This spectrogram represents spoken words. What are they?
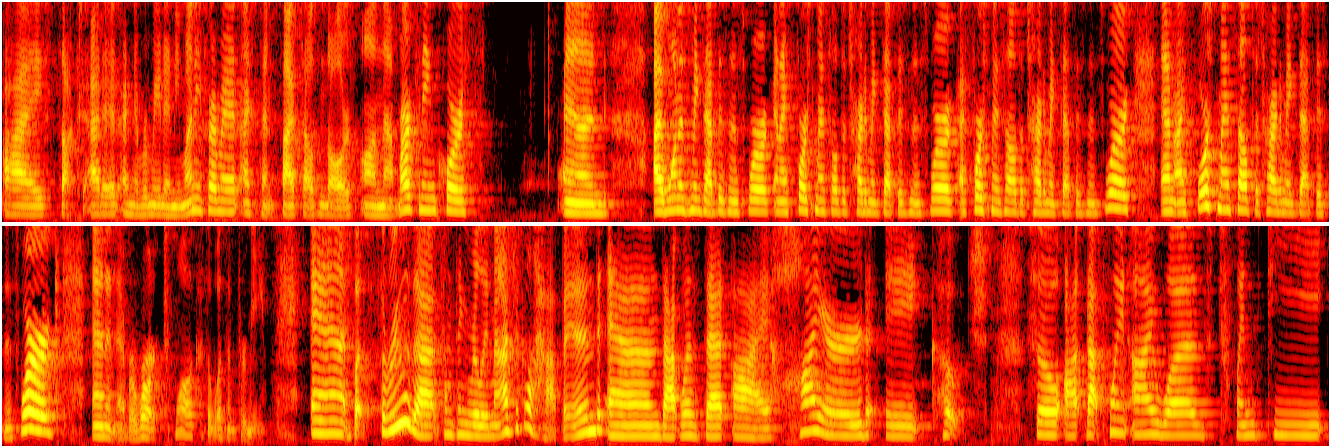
I sucked at it. I never made any money from it. I spent $5,000 on that marketing course. And I wanted to make that business work and I forced myself to try to make that business work. I forced myself to try to make that business work and I forced myself to try to make that business work and it never worked. Well, because it wasn't for me. And but through that something really magical happened and that was that I hired a coach. So at that point I was 20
